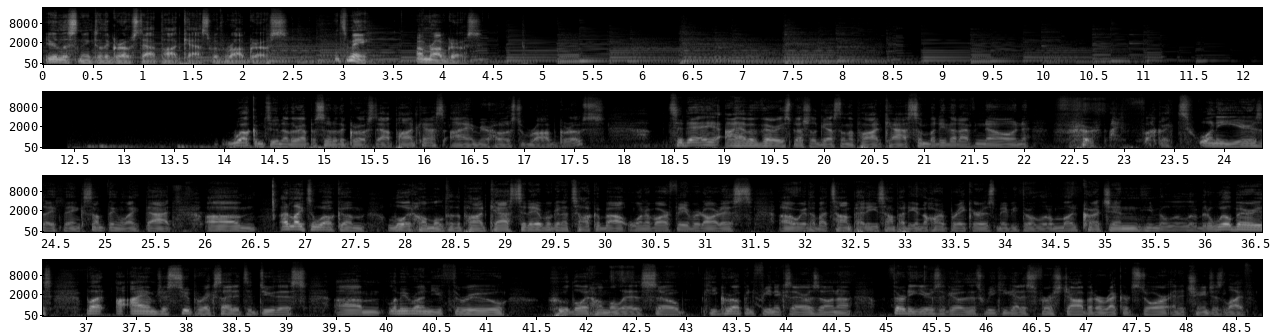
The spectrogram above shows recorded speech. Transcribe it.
You're listening to the Grossed Out Podcast with Rob Gross. It's me. I'm Rob Gross. Welcome to another episode of the Grossed Out Podcast. I am your host, Rob Gross. Today, I have a very special guest on the podcast, somebody that I've known for fuck like 20 years, I think, something like that. Um, I'd like to welcome Lloyd Hummel to the podcast. Today, we're going to talk about one of our favorite artists. Uh, we're going to talk about Tom Petty, Tom Petty and the Heartbreakers, maybe throw a little Mudcrutch in, a little bit of Wilburys. But I am just super excited to do this. Um, let me run you through who Lloyd Hummel is. So he grew up in Phoenix, Arizona. 30 years ago this week, he got his first job at a record store and it changed his life.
